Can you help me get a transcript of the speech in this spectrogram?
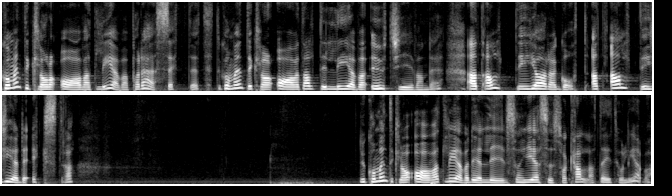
Du kommer inte klara av att leva på det här sättet. Du kommer inte klara av att alltid leva utgivande, att alltid göra gott, att alltid ge det extra. Du kommer inte klara av att leva det liv som Jesus har kallat dig till att leva.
